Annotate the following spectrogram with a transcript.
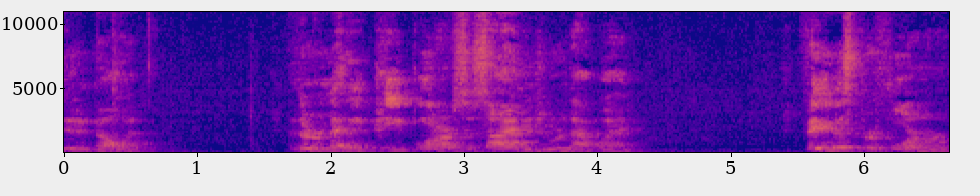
didn't know it. And there are many people in our society who are that way. Famous performer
